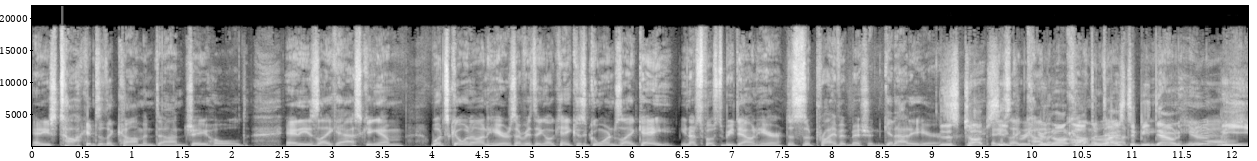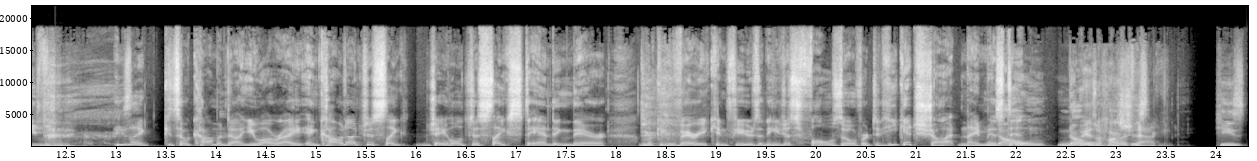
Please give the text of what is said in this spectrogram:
and he's talking to the commandant, Jayhold, and he's like asking him, What's going on here? Is everything okay? Because Gorn's like, Hey, you're not supposed to be down here. This is a private mission. Get out of here. this is top And he's like, secret you're not Commandant?" authorized to be down here Yeah. leave He's like, So, Commandant, you all right? And Commandant just like, Jayhold just like standing there looking very confused and he just falls over. Did he get shot and I missed it? no no he has a heart he's just- attack. he's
